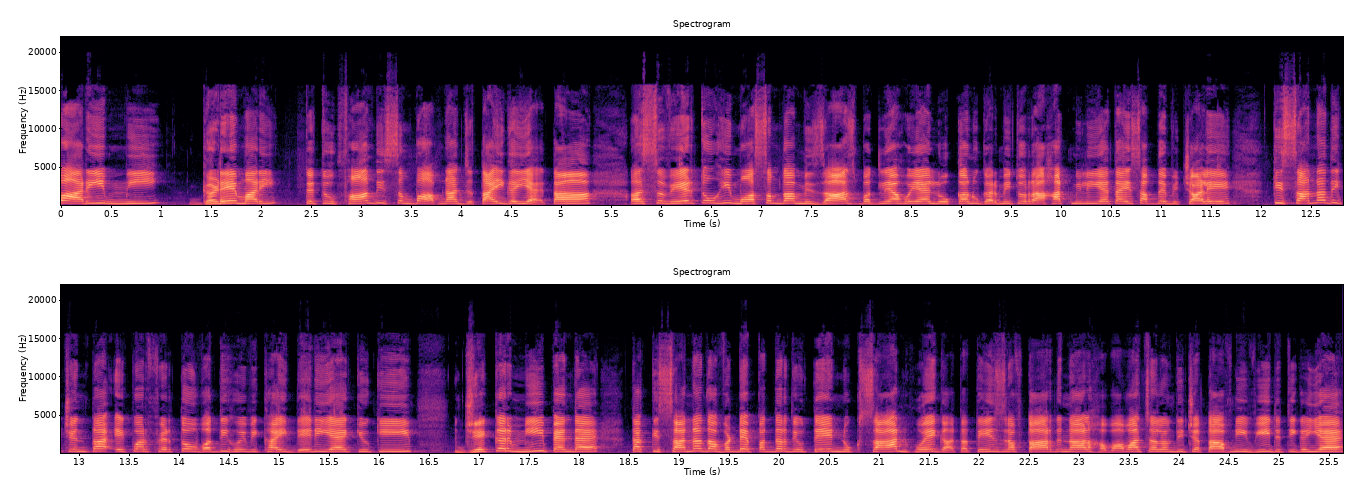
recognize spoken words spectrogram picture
ਭਾਰੀ ਮੀਂਹ, ਗੜੇਮਾਰੀ ਤੇ ਤੂਫਾਨ ਦੀ ਸੰਭਾਵਨਾ ਜਤਾਈ ਗਈ ਹੈ। ਤਾਂ ਸਵੇਰ ਤੋਂ ਹੀ ਮੌਸਮ ਦਾ ਮਿਜ਼ਾਜ ਬਦਲਿਆ ਹੋਇਆ ਹੈ। ਲੋਕਾਂ ਨੂੰ ਗਰਮੀ ਤੋਂ ਰਾਹਤ ਮਿਲੀ ਹੈ। ਤਾਂ ਇਹ ਸਭ ਦੇ ਵਿਚਾਲੇ ਕਿਸਾਨਾਂ ਦੀ ਚਿੰਤਾ ਇੱਕ ਵਾਰ ਫਿਰ ਤੋਂ ਵੱਧਦੀ ਹੋਈ ਵਿਖਾਈ ਦੇ ਰਹੀ ਹੈ, ਕਿਉਂਕਿ ਜੇਕਰ ਮੀਂਹ ਪੈਂਦਾ ਹੈ, ਤਾਂ ਕਿਸਾਨਾਂ ਦਾ ਵੱਡੇ ਪੱਧਰ ਦੇ ਉੱਤੇ ਨੁਕਸਾਨ ਹੋਏਗਾ। ਤਾਂ ਤੇਜ਼ ਰਫ਼ਤਾਰ ਦੇ ਨਾਲ ਹਵਾਵਾਂ ਚੱਲਣ ਦੀ ਚੇਤਾਵਨੀ ਵੀ ਦਿੱਤੀ ਗਈ ਹੈ।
